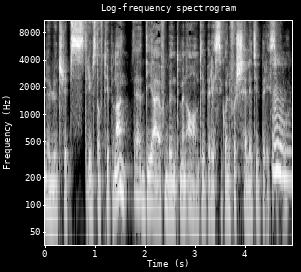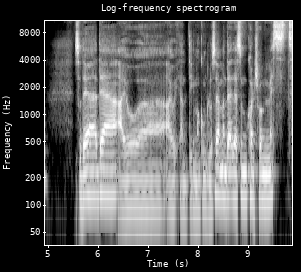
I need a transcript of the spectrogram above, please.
nullutslippsdrivstofftypene de er jo forbundet med en annen type risiko, eller forskjellige typer risiko. Mm. Så det, det, er jo én ting man kommer til å se. Men det, det som kanskje var mest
